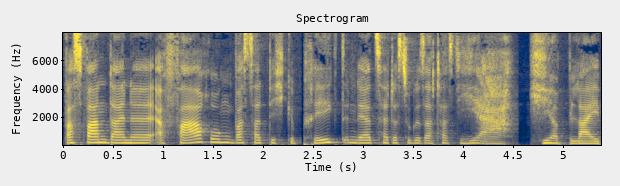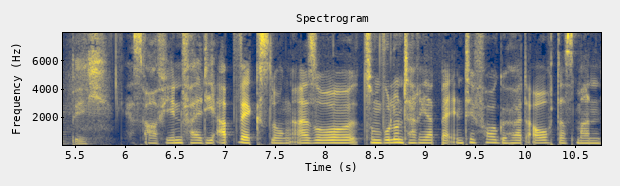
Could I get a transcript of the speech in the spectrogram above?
Was waren deine Erfahrungen? Was hat dich geprägt in der Zeit, dass du gesagt hast, ja, hier bleibe ich? Es war auf jeden Fall die Abwechslung. Also zum Volontariat bei NTV gehört auch, dass man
